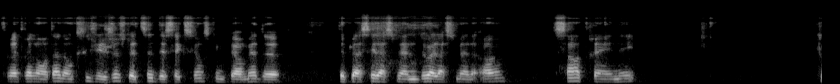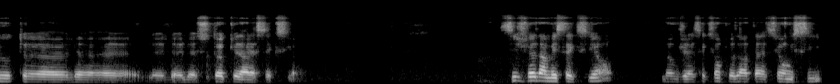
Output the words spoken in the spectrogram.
très très longtemps. Donc si j'ai juste le titre de section, ce qui me permet de déplacer la semaine 2 à la semaine 1 sans traîner tout euh, le, le stock dans la section. Si je vais dans mes sections, donc j'ai la section présentation ici,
